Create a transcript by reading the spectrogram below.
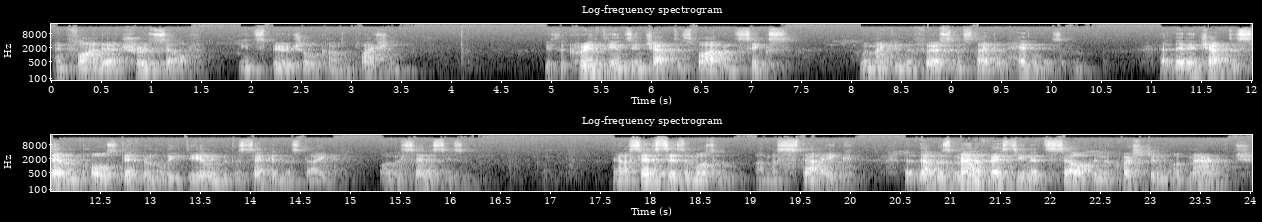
and find our true self in spiritual contemplation. If the Corinthians in chapters 5 and 6 were making the first mistake of hedonism, then in chapter 7, Paul's definitely dealing with the second mistake of asceticism. Now, asceticism was a, a mistake that was manifesting itself in the question of marriage.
